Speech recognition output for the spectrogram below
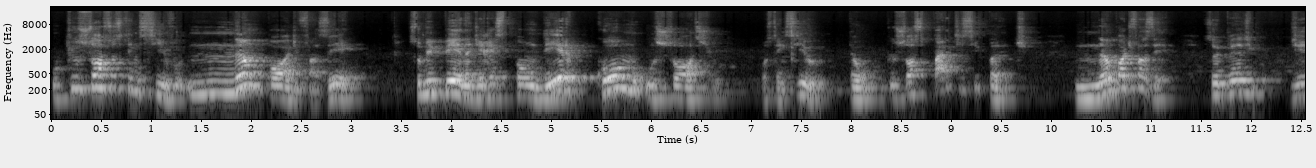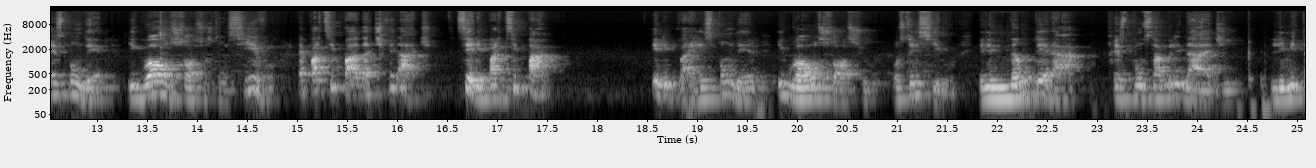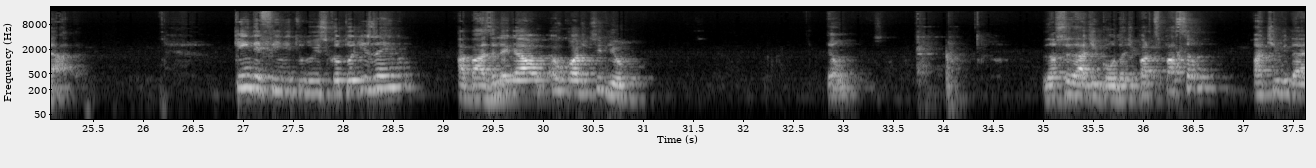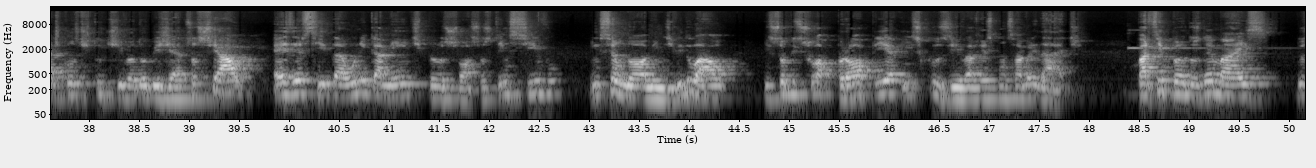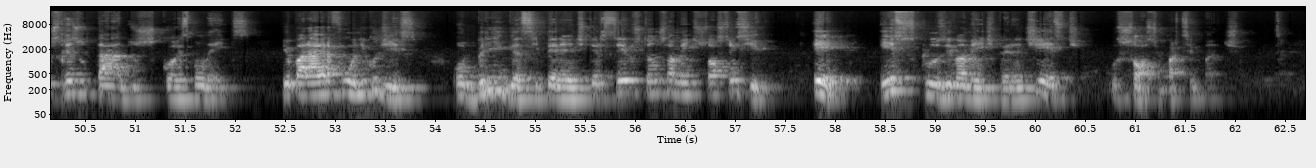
O que o sócio ostensivo não pode fazer, sob pena de responder como o sócio ostensivo, então, o que o sócio participante não pode fazer, sob pena de, de responder igual ao sócio ostensivo, é participar da atividade. Se ele participar, ele vai responder igual ao sócio ostensivo. Ele não terá responsabilidade limitada. Quem define tudo isso que eu estou dizendo, a base legal, é o Código Civil. Então, na sociedade em conta de participação, a atividade constitutiva do objeto social é exercida unicamente pelo sócio ostensivo em seu nome individual e sob sua própria e exclusiva responsabilidade, participando os demais dos resultados correspondentes. E o parágrafo único diz: obriga-se perante terceiros tão somente sócio ostensivo e, exclusivamente perante este, o sócio participante.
